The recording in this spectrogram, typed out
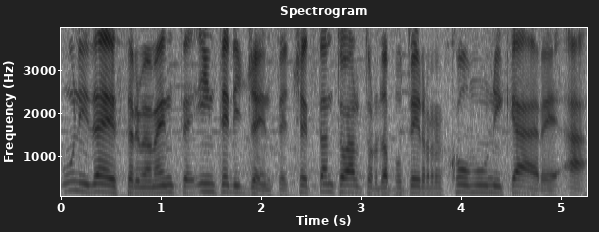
Un'idea estremamente intelligente, c'è tanto altro da poter comunicare a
